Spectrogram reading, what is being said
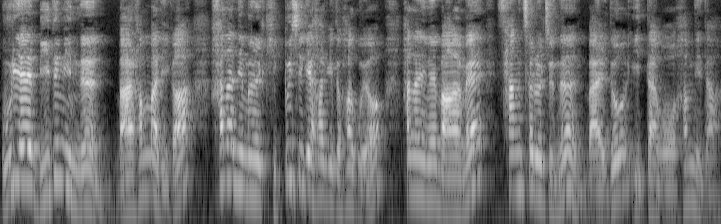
우리의 믿음 있는 말 한마디가 하나님을 기쁘시게 하기도 하고요. 하나님의 마음에 상처를 주는 말도 있다고 합니다.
